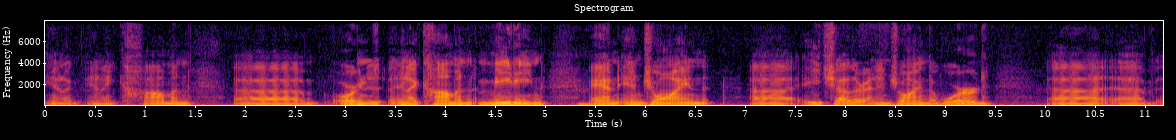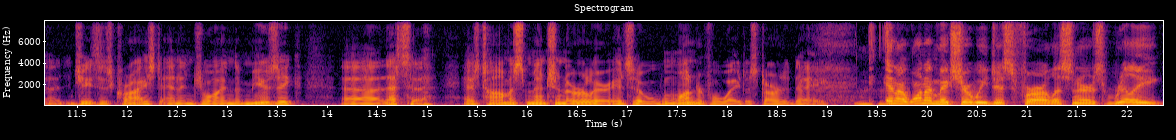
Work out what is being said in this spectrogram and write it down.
in a in a common uh, organiz- in a common meeting and enjoying uh, each other and enjoying the Word, uh, uh, Jesus Christ, and enjoying the music. Uh, that's a as Thomas mentioned earlier, it's a wonderful way to start a day. And I want to make sure we just, for our listeners, really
